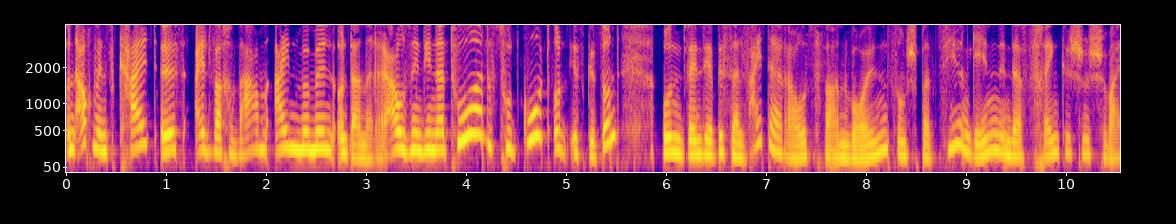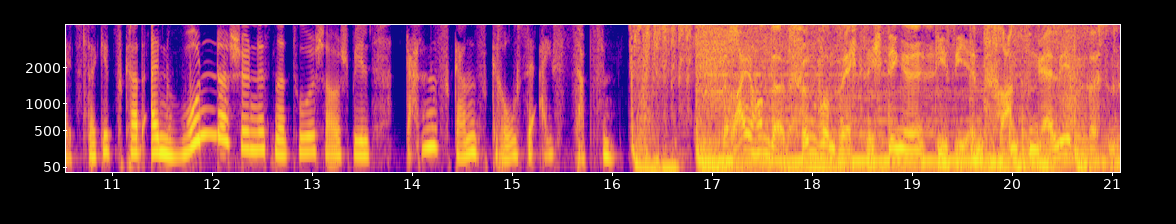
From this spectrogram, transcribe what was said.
Und auch wenn es kalt ist, einfach warm einmümmeln und dann raus in die Natur. Das tut gut und ist gesund. Und wenn Sie ein bisschen weiter rausfahren wollen zum Spazierengehen in der fränkischen Schweiz, da gibt's gerade ein wunderschönes Naturschauspiel. Ganz, ganz große Eiszapfen. 365 Dinge, die Sie in Franken erleben müssen.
